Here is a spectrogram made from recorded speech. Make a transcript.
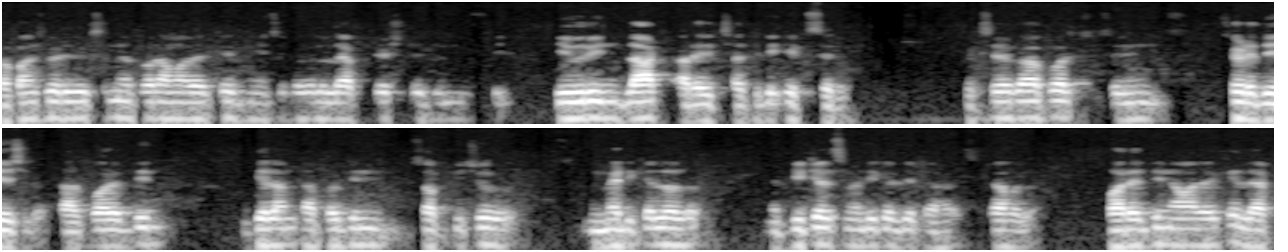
ডকুমেন্টস ভেরিফিকেশনের পর আমাদেরকে নিয়ে চলে গেলো ল্যাব টেস্টের জন্য ইউরিন ব্লাড আর এর সাথে এক্স রে এক্স রে করার পর সেদিন ছেড়ে দিয়েছিল। তারপরের দিন গেলাম তারপর দিন সব কিছু মেডিকেল হলো। ডিটেলস মেডিকেল যেটা হয় সেটা হলো। পরের দিন আমাদেরকে ল্যাব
